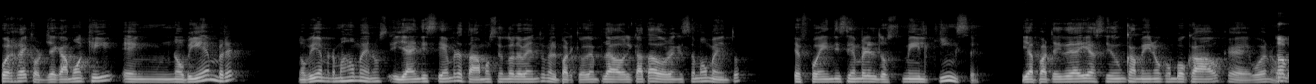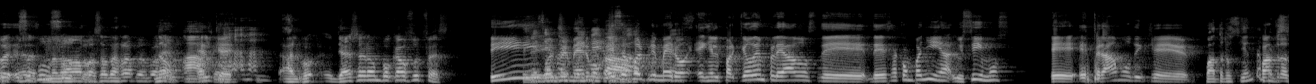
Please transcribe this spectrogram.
fue récord. Llegamos aquí en noviembre, noviembre más o menos, y ya en diciembre estábamos haciendo el evento en el parqueo de empleados del Catador en ese momento, que fue en diciembre del 2015. Y a partir de ahí ha sido un camino convocado que, bueno... No, pero eso fue un no susto. pasar tan rápido. No, ah, ¿El ok. qué? Ya eso era un bocado Food Fest. Sí, Sí, fue el primer bocado. Ese fue el primero. En el parqueo de empleados de, de esa compañía lo hicimos. Eh, esperábamos de que 400 400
